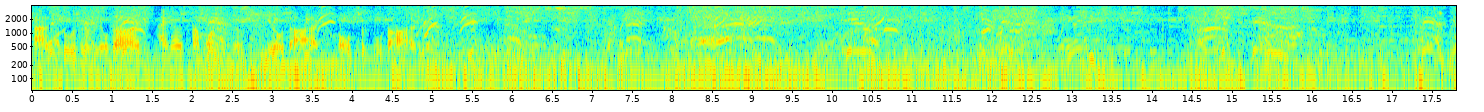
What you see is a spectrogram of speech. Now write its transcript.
Not as cool as a real dog. I know someone with a real dog, multiple dogs. We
